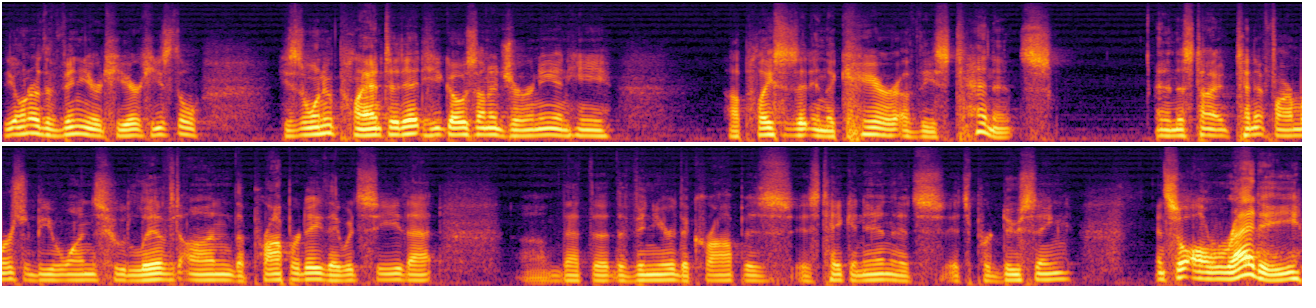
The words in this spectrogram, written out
The owner of the vineyard here, he's the He's the one who planted it. He goes on a journey and he uh, places it in the care of these tenants. And in this time, tenant farmers would be ones who lived on the property. They would see that, um, that the, the vineyard, the crop is, is taken in and it's, it's producing. And so already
